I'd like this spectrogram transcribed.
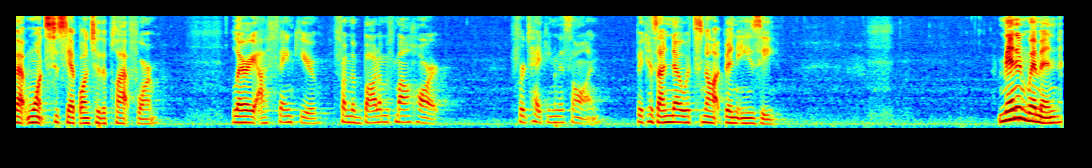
that wants to step onto the platform. Larry, I thank you from the bottom of my heart for taking this on because I know it's not been easy. Men and women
